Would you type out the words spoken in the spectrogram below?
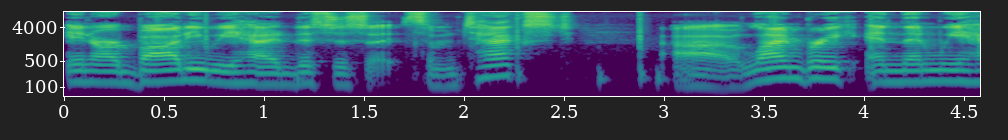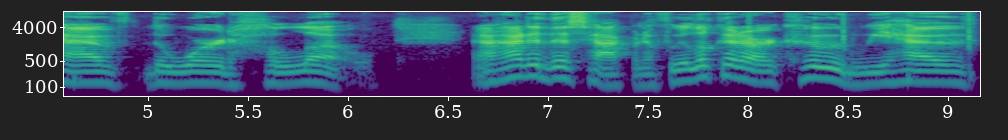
in our body, we had this is some text, uh, line break, and then we have the word hello. Now, how did this happen? If we look at our code, we have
